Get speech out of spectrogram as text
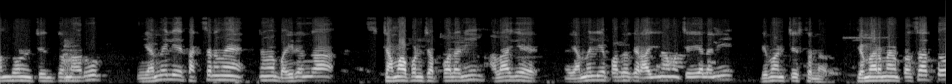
ఆందోళన చెందుతున్నారు. ఎమ్మెల్యే తక్షణమే బహిరంగ క్షమాపణ చెప్పాలని అలాగే ఎమ్మెల్యే పదవికి రాజీనామా చేయాలని డిమాండ్ చేస్తున్నారు. కెమెరామెన్ ప్రసాద్తో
